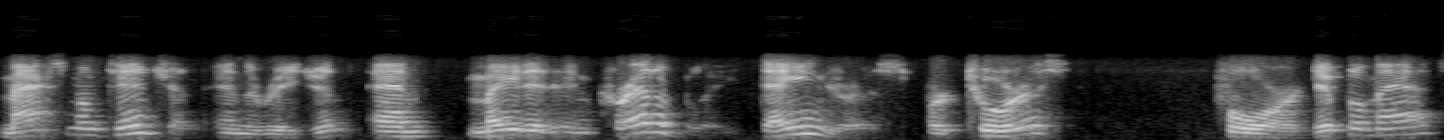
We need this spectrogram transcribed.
maximum tension in the region and made it incredibly dangerous for tourists, for diplomats,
